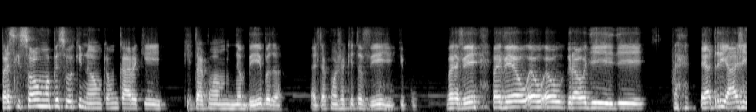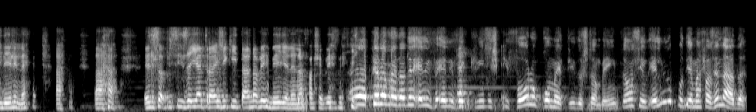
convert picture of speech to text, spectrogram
Parece que só uma pessoa que não, que é um cara que, que tá com uma menina bêbada, ele tá com uma jaqueta verde, tipo, vai ver, vai ver é o, é o, é o grau de, de é a triagem dele, né? Ele só precisa ir atrás de quem tá na vermelha, né? Na faixa vermelha. É, porque na verdade ele, ele, vê crimes que foram cometidos também. Então, assim, ele não podia mais fazer nada.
